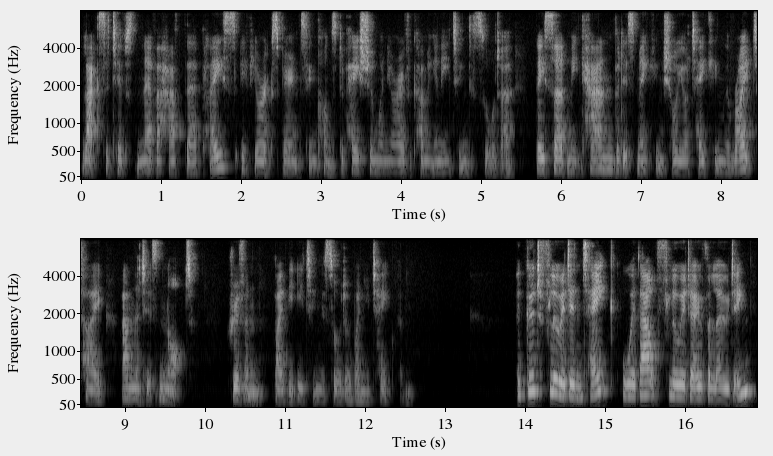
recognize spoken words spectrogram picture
laxatives never have their place if you're experiencing constipation when you're overcoming an eating disorder. They certainly can, but it's making sure you're taking the right type and that it's not driven by the eating disorder when you take them. A good fluid intake without fluid overloading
